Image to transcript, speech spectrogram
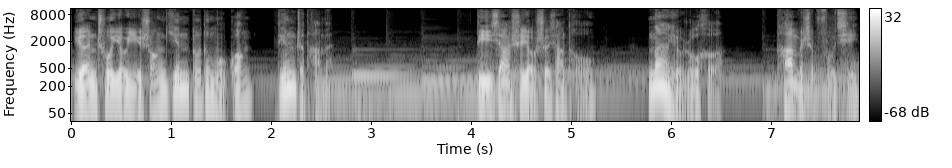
远处有一双阴毒的目光盯着他们。地下室有摄像头，那又如何？他们是夫妻，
